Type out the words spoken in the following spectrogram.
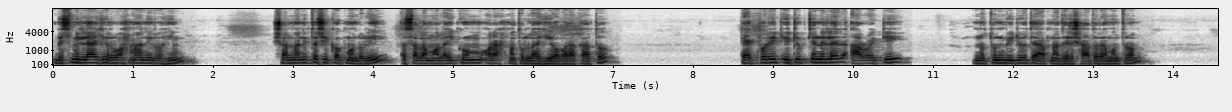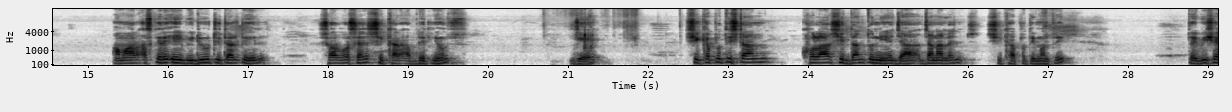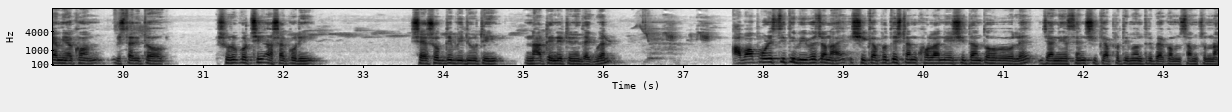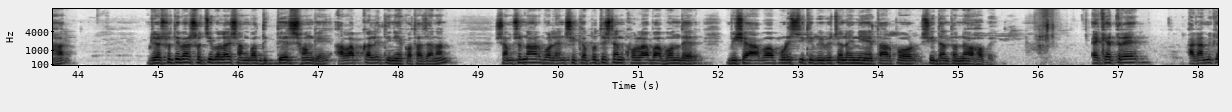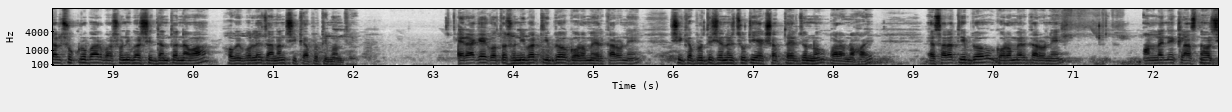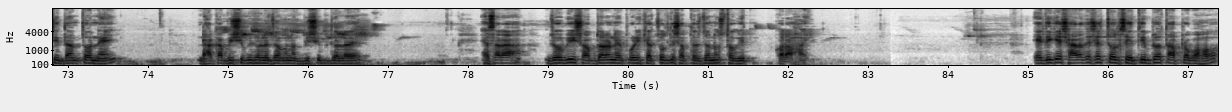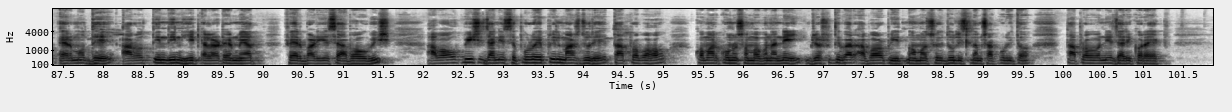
বিসমিল্লাহ রহমান রহিম। সম্মানিত শিক্ষক মণ্ডলী, আসসালামু আলাইকুম রহমতুল্লাহি ওবরাকাত টেকফরিট ইউটিউব চ্যানেলের আরও একটি নতুন ভিডিওতে আপনাদের সাদর আমন্ত্রণ। আমার আজকের এই ভিডিও টিটালটির সর্বশেষ শিক্ষার আপডেট নিউজ যে শিক্ষা প্রতিষ্ঠান খোলার সিদ্ধান্ত নিয়ে যা জানালেন শিক্ষা প্রতিমন্ত্রী তো এই বিষয়ে আমি এখন বিস্তারিত শুরু করছি। আশা করি শেষ অবধি ভিডিওটি না টেনে টেনে দেখবেন। আবহাওয়া পরিস্থিতি বিবেচনায় শিক্ষা প্রতিষ্ঠান খোলা নিয়ে সিদ্ধান্ত হবে বলে জানিয়েছেন শিক্ষা প্রতিমন্ত্রী বেগম শামসুন নাহার। বৃহস্পতিবার সচিবালয়ে সাংবাদিকদের সঙ্গে আলাপকালে তিনি কথা জানান। শামসুন নাহার বলেন, শিক্ষা প্রতিষ্ঠান খোলা বা বন্ধের বিষয়ে আবহাওয়া পরিস্থিতি বিবেচনায় নিয়ে তারপর সিদ্ধান্ত নেওয়া হবে। এক্ষেত্রে আগামীকাল শুক্রবার বা শনিবার সিদ্ধান্ত নেওয়া হবে বলে জানান শিক্ষা প্রতিমন্ত্রী। এর আগে গত শনিবার তীব্র গরমের কারণে শিক্ষা প্রতিষ্ঠানের ছুটি এক সপ্তাহের জন্য বাড়ানো হয়। এছাড়া তীব্র গরমের কারণে অনলাইনে ক্লাস নেওয়ার সিদ্ধান্ত নেয় ঢাকা বিশ্ববিদ্যালয়, জগন্নাথ বিশ্ববিদ্যালয়ের। এছাড়া জবি সব ধরনের পরীক্ষা চলতি সপ্তাহের জন্য স্থগিত করা হয়। এদিকে সারা দেশে চলছে তীব্র তাপপ্রবাহ। এর মধ্যে আরও তিন দিন হিট অ্যালার্টের মেয়াদ ফের বাড়িয়েছে আবহাওয়া অফিস। আবহাওয়া অফিস জানিয়েছে, পুরো এপ্রিল মাস জুড়ে তাপপ্রবাহ কমার কোনো সম্ভাবনা নেই। বৃহস্পতিবার আবহাওয়াবিদ মোহাম্মদ শহীদুল ইসলাম সাকুরিত তাপপ্রবাহ নিয়ে জারি করা এক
